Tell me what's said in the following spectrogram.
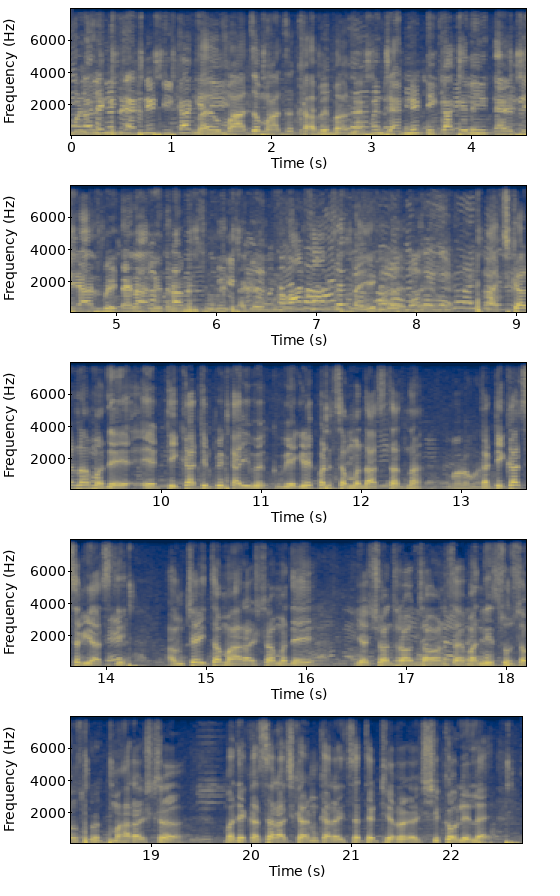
म्हणाले की त्यांनी टीका नाही केली माझं माझं काम आहे माझं. नाही, पण ज्यांनी टीका केली त्या- ते आज भेटायला आले तर आम्ही शुभेच्छा घेऊ राजकारणामध्ये हे टीका टिप्पणी काही वे- वेगळे पण संबंध असतात ना. तर टीकाच सगळी असते. आमच्या इथं महाराष्ट्रामध्ये यशवंतराव चव्हाण साहेबांनी सुसंस्कृत महाराष्ट्रामध्ये कसं राजकारण करायचं ते ठर शिकवलेलं आहे.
